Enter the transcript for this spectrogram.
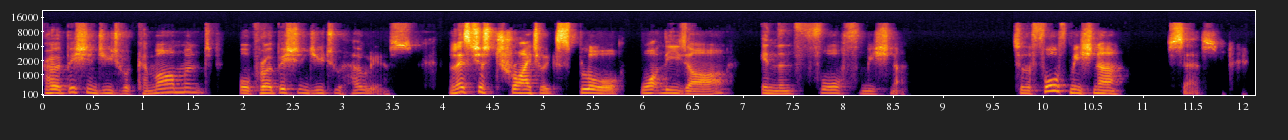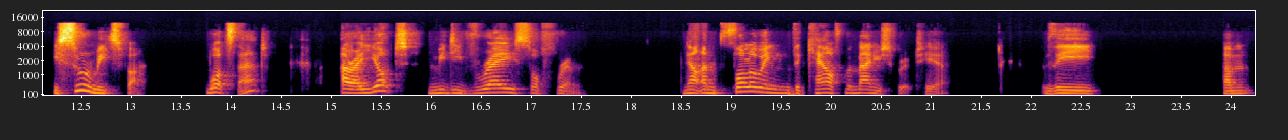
prohibition due to a commandment or prohibition due to holiness. And let's just try to explore what these are in the fourth Mishnah. So the fourth Mishnah says, Isur mitzvah. What's that? Arayot midivrei sofrim. Now I'm following the Kaufmann manuscript here the um,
